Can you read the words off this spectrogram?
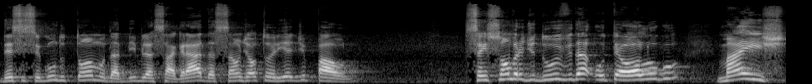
desse segundo tomo da Bíblia Sagrada são de autoria de Paulo. Sem sombra de dúvida, o teólogo mais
